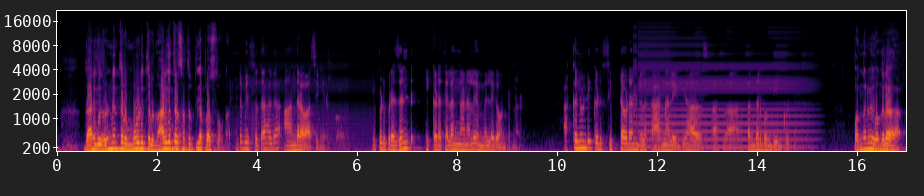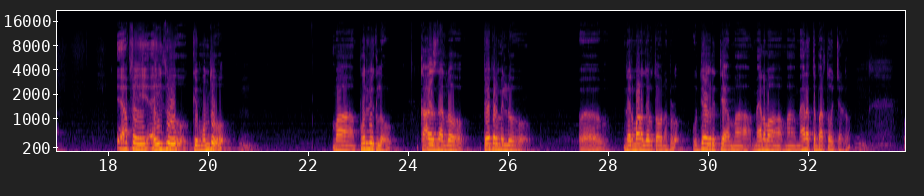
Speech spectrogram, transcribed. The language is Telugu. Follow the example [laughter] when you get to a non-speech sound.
దానికి రెండింతలు మూడింతలు నాలుగింతలు సంతృప్తిగా ప్రస్తుతం ఉన్నాను. అంటే మీరు స్వతహాగా ఆంధ్రవాసి మీరు. ఇప్పుడు ప్రజెంట్ ఇక్కడ తెలంగాణలో ఎమ్మెల్యేగా ఉంటున్నారు. అక్కడ నుండి ఇక్కడ షిఫ్ట్ అవ్వడానికి గల కారణాలు ఏంటి? ఆ- అసలు ఆ సందర్భం దేనికి వచ్చింది. పంతొమ్మిది వందల యాభై ఐదుకి ముందు మా పూర్వీకులు కాగజ్నగర్లో పేపర్ మిల్లు నిర్మాణం జరుగుతూ ఉన్నప్పుడు ఉద్యోగరీత్యా మా మేనమా మా మేనత్త భర్త వచ్చాడు.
